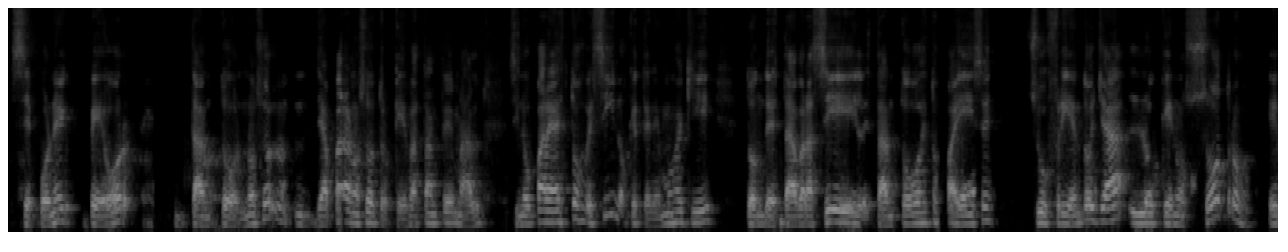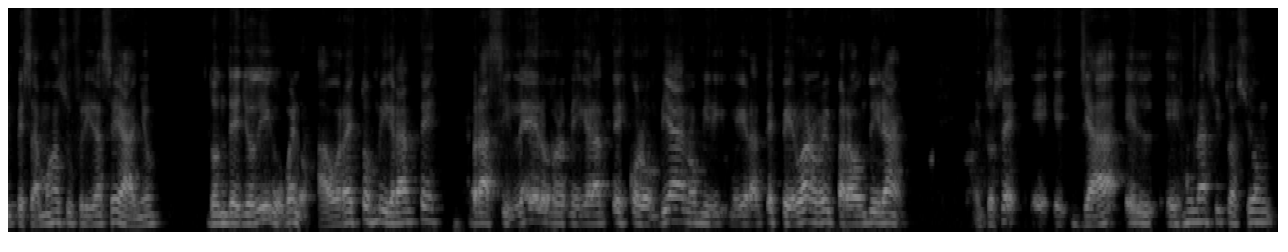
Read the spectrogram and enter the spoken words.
se pone peor tanto, no solo ya para nosotros, que es bastante mal, sino para estos vecinos que tenemos aquí, donde está Brasil, están todos estos países sufriendo ya lo que nosotros empezamos a sufrir hace años, donde yo digo, bueno, ahora estos migrantes brasileros, migrantes colombianos, migrantes peruanos, ¿para dónde irán? Entonces, eh, eh, ya el, es una situación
